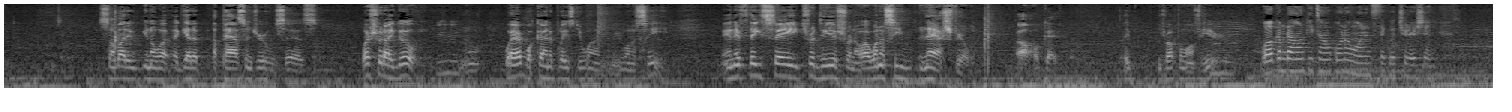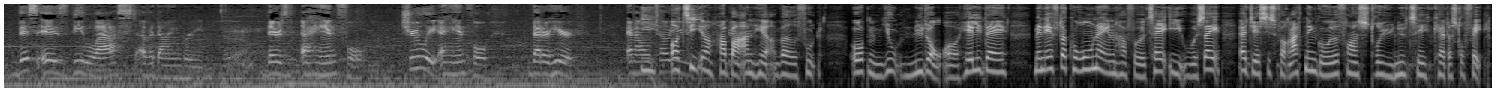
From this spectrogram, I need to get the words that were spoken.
somebody, you know, I, I get a, a passenger who says, "Where should I go?" Mm-hmm. You know, where? What kind of place do you want you want to see? And if they say traditional, I want to see Nashville. Oh, okay. They drop them off here. Mm-hmm. Welcome to Honky Tonk 101 and stick with tradition. This is the last of a dying breed. There's a handful, truly a handful, that are here. And I will tell you. årtier har baren her været fuld. Åben jul, nytår og helligdage, men efter coronaen har fået tag i USA, er Jessis forretning gået fra strygende til katastrofal.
